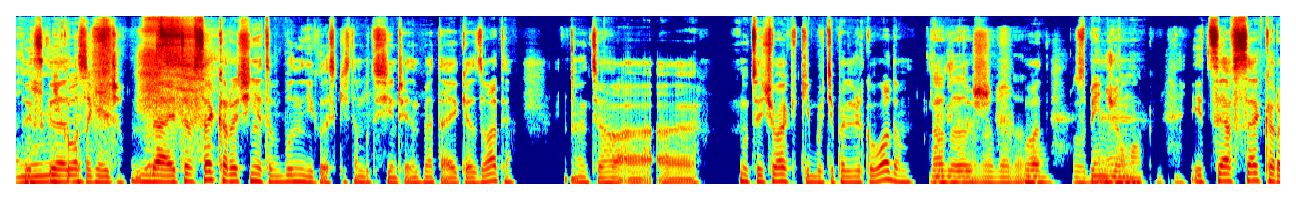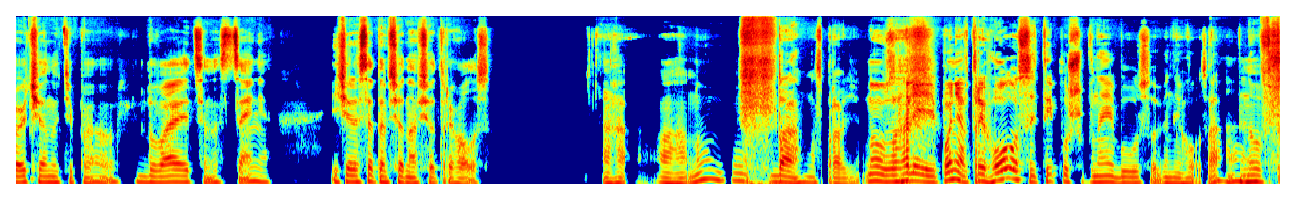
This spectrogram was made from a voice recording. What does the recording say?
сказати. Ніколаса Кейджа. Да, і це все, коротше, ні, це був не Ніколас, якийсь там був хтось інший, я не пам'ятаю, як його звати. е, Цього, а, а, ну, цей чувак, який був, типу, ляльководом. Ну, З Бенджелом Е, І це все, коротше, ну, типу, відбувається на сцені. І через це там все на все три голоси. Ага, ага. Ну, ну да, насправді. Ну, взагалі, поняв, три голоси, типу, щоб в неї був особливий голос. Ага. Ну, в,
